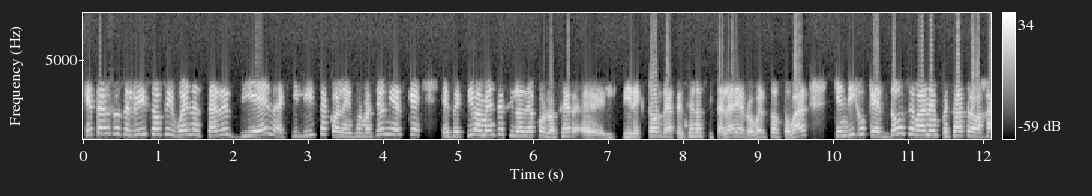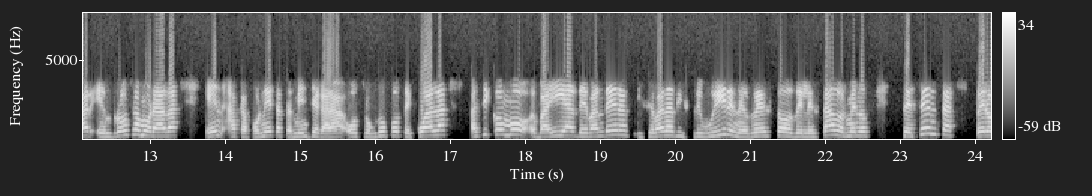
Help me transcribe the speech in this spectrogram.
¿Qué tal, José Luis, Sofi? Buenas tardes. Bien, aquí lista con la información y es que efectivamente sí lo dio a conocer eh, el director de atención hospitalaria, Roberto Tobar, quien dijo que dos se van a empezar a trabajar en Rosa Morada, en Acaponeta también llegará otro grupo, Tecuala, así como Bahía de Banderas y se van a distribuir en el resto del estado, al menos 60 pero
